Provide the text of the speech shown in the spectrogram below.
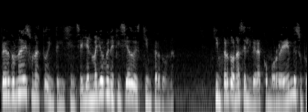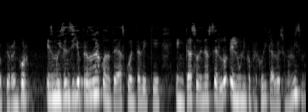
Perdonar es un acto de inteligencia y el mayor beneficiado es quien perdona. Quien perdona se libera como rehén de su propio rencor. Es muy sencillo perdonar cuando te das cuenta de que, en caso de no hacerlo, el único perjudicado es uno mismo.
